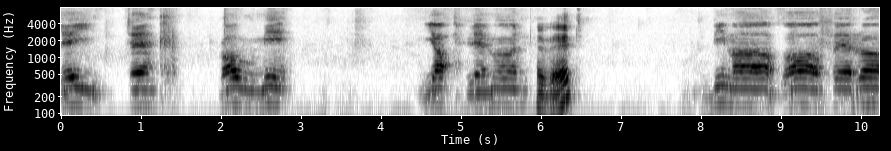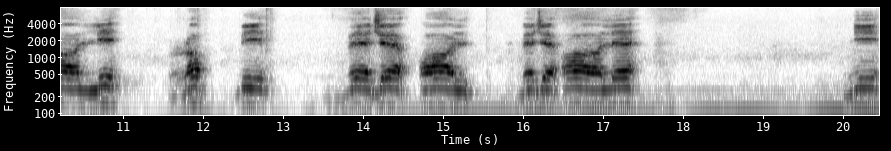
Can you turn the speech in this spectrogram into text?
leyte Kavmi Ya'lemun Evet. Bima gaferali Rabbi ve ceal ve ceale ni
